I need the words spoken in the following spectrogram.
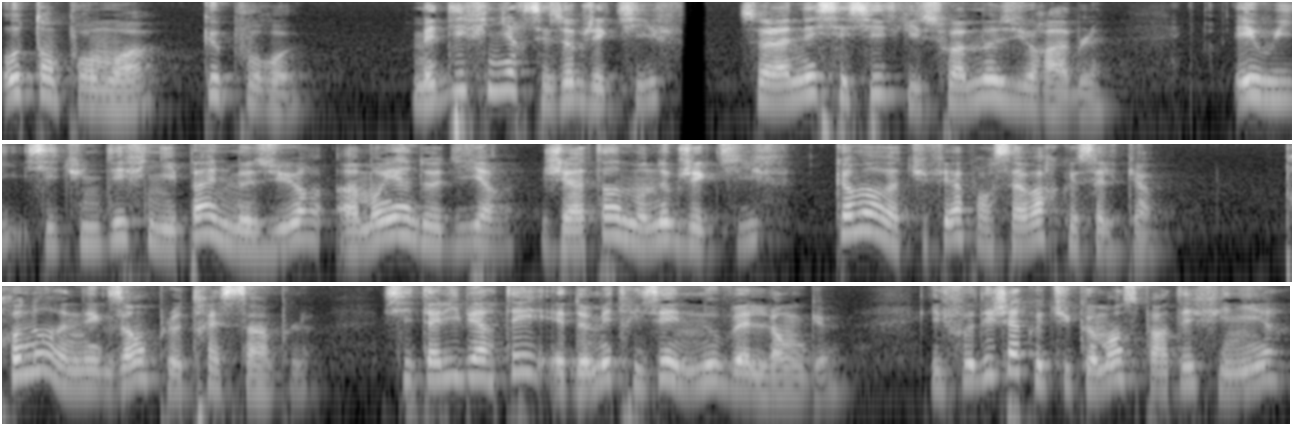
autant pour moi que pour eux. Mais définir ses objectifs, cela nécessite qu'ils soient mesurables. Et oui, si tu ne définis pas une mesure, un moyen de dire j'ai atteint mon objectif, comment vas-tu faire pour savoir que c'est le cas? Prenons un exemple très simple. Si ta liberté est de maîtriser une nouvelle langue, il faut déjà que tu commences par définir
